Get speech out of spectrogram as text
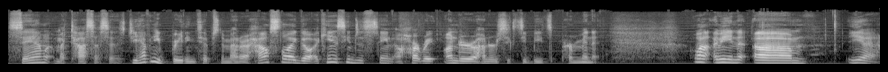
Sam Matassa says, "Do you have any breathing tips? No matter how slow I go, I can't seem to sustain a heart rate under 160 beats per minute." Well, I mean, um, yeah.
